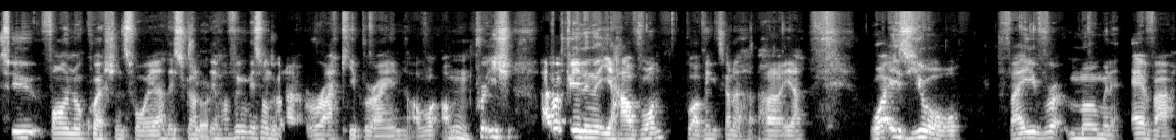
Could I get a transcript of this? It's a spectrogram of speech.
two final questions for you. This is gonna, sure. I think this one's gonna rack your brain. I, am mm. pretty sure. I have a feeling that you have one, but I think it's gonna hurt you. What is your favorite moment ever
